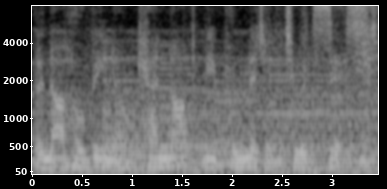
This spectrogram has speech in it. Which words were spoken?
the Nahobino cannot be permitted to exist.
